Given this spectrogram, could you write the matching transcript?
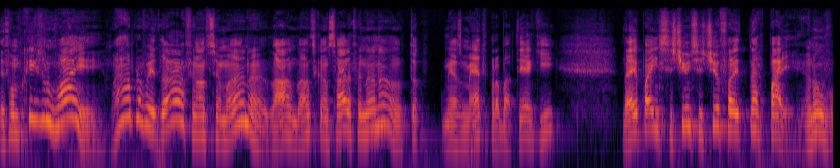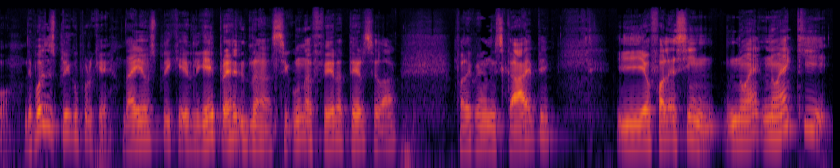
Ele falou, por que você não vai? Vai aproveitar, final de semana, dá, dá uma descansada. Eu falei, não, não, tô com minhas metas para bater aqui. Daí o pai insistiu, insistiu, eu falei, pai, eu não vou. Depois eu explico por quê. Daí eu expliquei, eu liguei para ele na segunda-feira, terça, lá, falei com ele no Skype, e eu falei assim, não é, não é que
